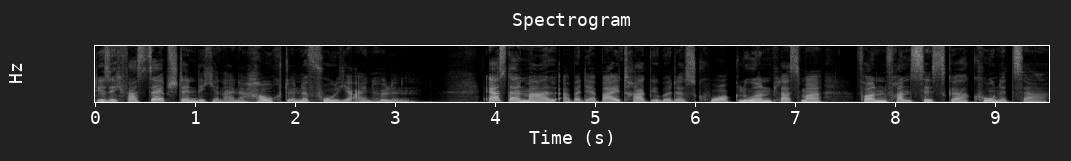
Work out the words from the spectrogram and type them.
die sich fast selbstständig in eine hauchdünne Folie einhüllen. Erst einmal aber der Beitrag über das Quark-Gluon-Plasma von Franziska Konitzer.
